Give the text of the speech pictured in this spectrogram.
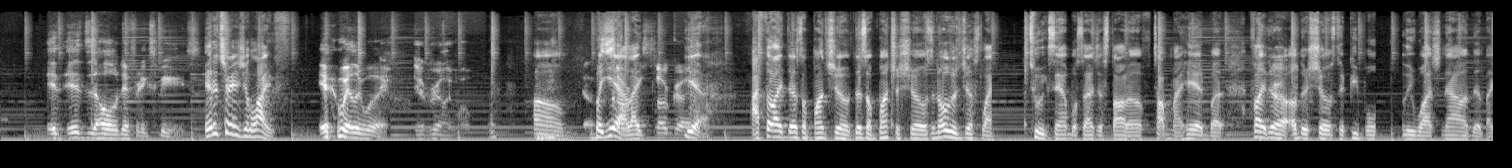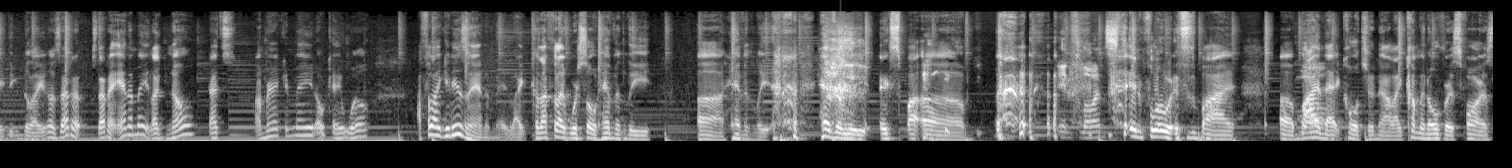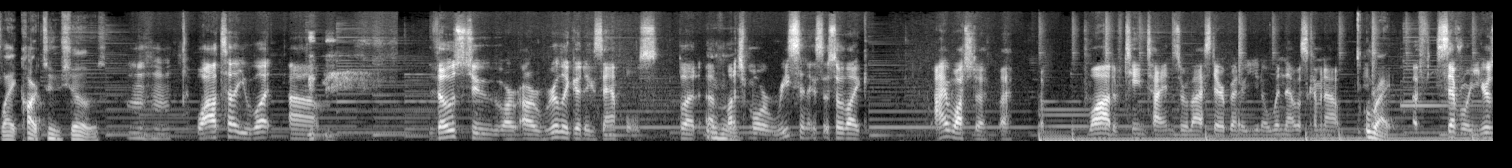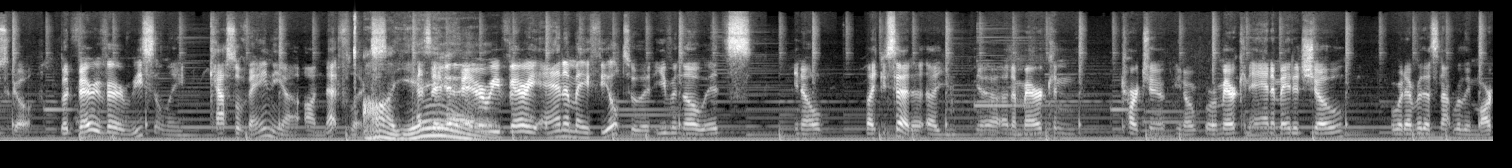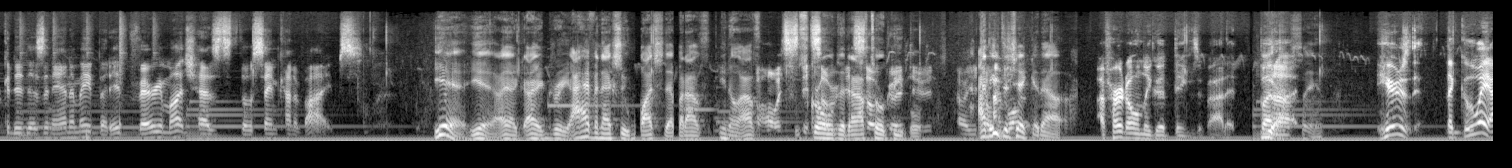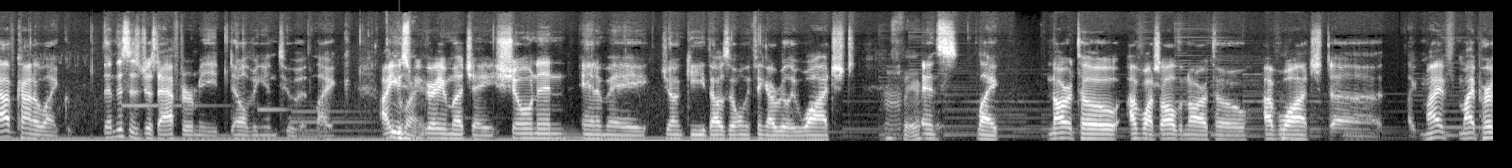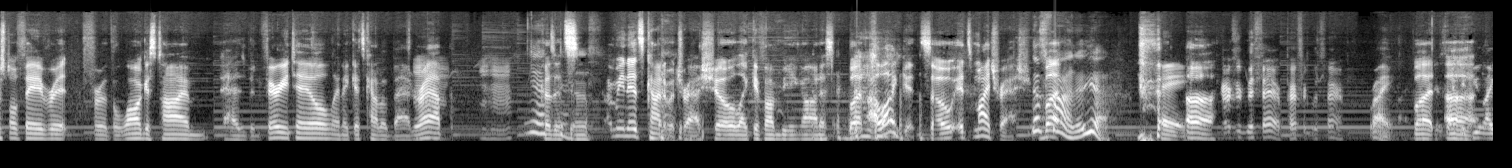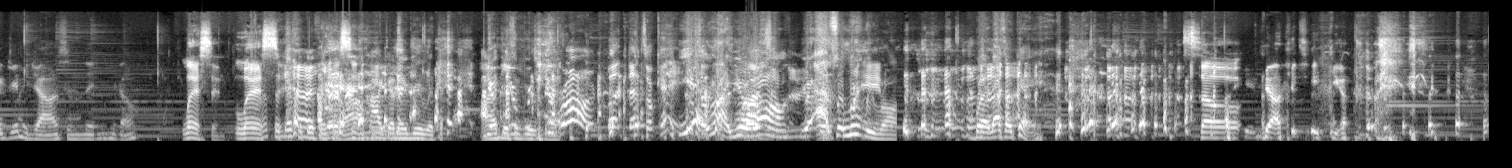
it, it's a whole different experience. it'll change your life It really would. It really will. um but yeah So- like so good. yeah i feel like there's a bunch of there's a bunch of shows and those are just like two examples that i just thought of top of my head but i feel like there are other shows that people really watch now that like they can be like oh is that a is that an anime like no that's american made okay well i feel like it is anime like because i feel like we're so heavenly uh heavenly heavily expo- um Influenced. influenced by uh by Well- that culture now like coming over as far as like cartoon shows hmm Well, I'll tell you what. Um, those two are, are really good examples, but a Mhm. much more recent. So, like, I watched a, a, a lot of Teen Titans or Last Airbender. You know, when that was coming out right a f- several years ago. But very, very recently, Castlevania on Netflix oh yeah has a very, very anime feel to it, even though it's, you know, like you said, a, a, an American cartoon, you know, or American animated show or whatever that's not really marketed as an anime, but it very much has those same kind of vibes. yeah yeah I, I agree i haven't actually watched that but i've you know i've Oh, it's, it's Scrolled so, it and I've so told good, people. Oh, i need to check it out I've heard only good things about it. But yeah uh, same. here's like the way I've kind of like, and this is just after me delving into it. Like I used to be very much a shonen anime junkie. That was the only thing I really watched. That's fair. And it's like Naruto. I've watched all the Naruto. I've watched uh, like my my personal favorite for the longest time has been Fairy Tail, and it gets kind of a bad rap. because Yeah, 'cause it it's- does. I mean, it's kind of a trash show, like if I'm being honest, but I like it, so it's my trash. That's but fine. Yeah. Hey, uh, Perfectly fair. Perfectly fair. right. but like uh, if you like Jimmy Johnson, then you know. Listen, That's a listen. different difference. Listen. I'm not gonna agree with that. I You're, disagree you're, with you're that. wrong, but that's okay. Yeah, right. You're Well, wrong. You're absolutely wrong. But that's okay. So, Y'all continue.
